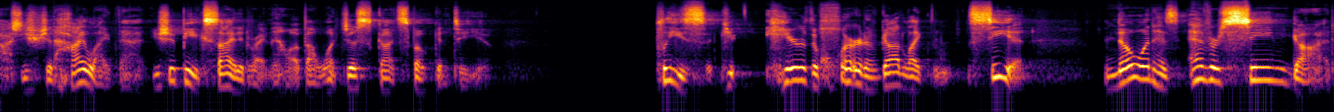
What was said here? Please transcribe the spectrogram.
Gosh, you should highlight that. You should be excited right now about what just got spoken to you. Please hear the word of God, like, see it. No one has ever seen God.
